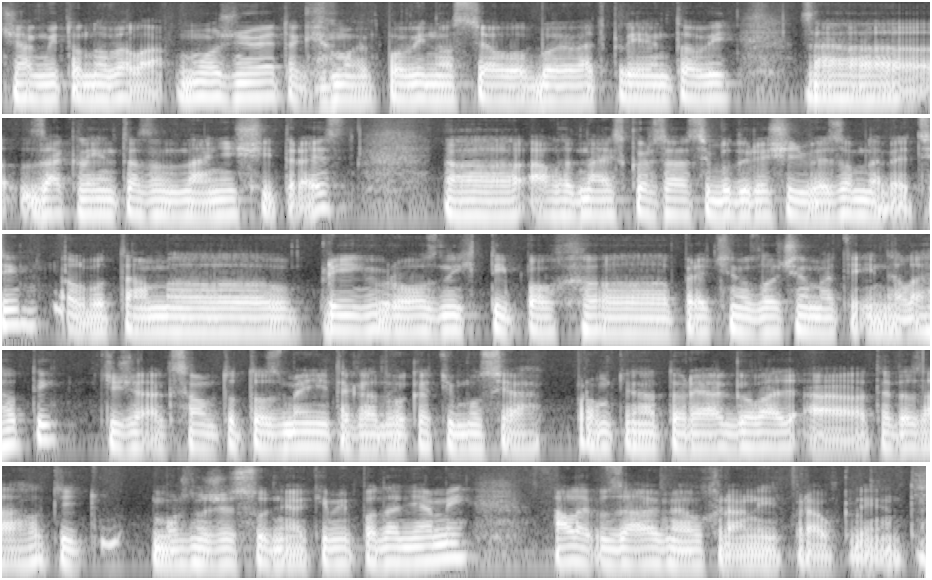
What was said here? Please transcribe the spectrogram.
Čiže ak mi to novela umožňuje, tak je mojou povinnosťou bojovať klientovi za, za klienta za najnižší trest. Ale najskôr sa asi budú riešiť väzobné veci, lebo tam pri rôznych typoch prečinov zločinu máte iné lehoty. Čiže ak sa vám toto zmení, tak advokáti musia promptne na to reagovať a teda zahltiť možno, že sú nejakými podaniami ale v záujme ochrany práv klienta.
